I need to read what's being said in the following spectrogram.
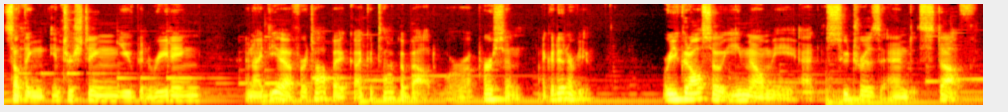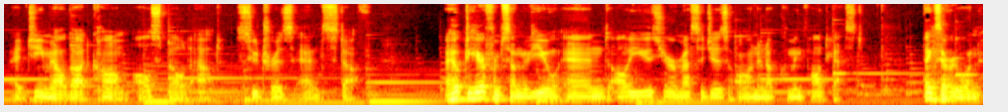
something interesting you've been reading, an idea for a topic I could talk about, or a person I could interview. Or you could also email me at sutrasandstuff at gmail.com, all spelled out sutras and stuff. I hope to hear from some of you, and I'll use your messages on an upcoming podcast. Thanks, everyone,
